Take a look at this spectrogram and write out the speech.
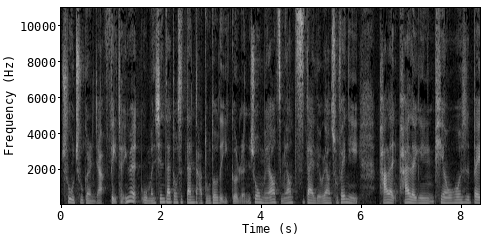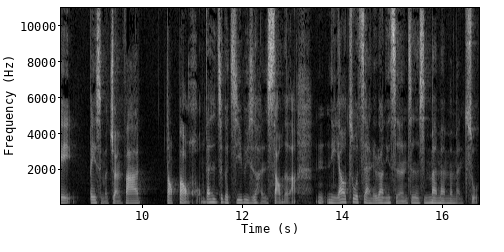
处处跟人家 fit，因为我们现在都是单打独斗的一个人。你说我们要怎么样自带流量？除非你拍了拍了一个影片，或是被被什么转发。到爆红，但是这个几率是很少的啦。嗯，你要做自然流量，你只能真的是慢慢慢慢做。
